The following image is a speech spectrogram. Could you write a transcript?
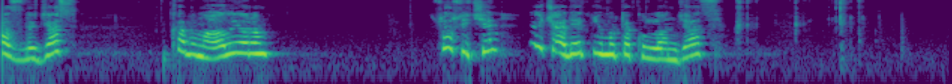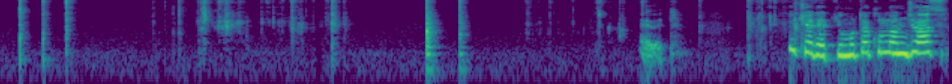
Hazırlayacağız. Kabıma alıyorum. Sos için 3 adet yumurta kullanacağız. Evet. 3 adet yumurta kullanacağız.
